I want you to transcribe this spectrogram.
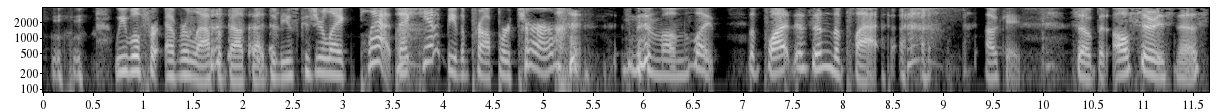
we will forever laugh about that, Denise, because you're like, plat, that can't be the proper term. then mom's like, the plot is in the plat. okay. So, but all seriousness,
